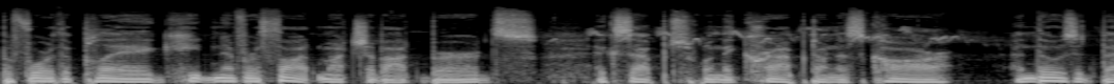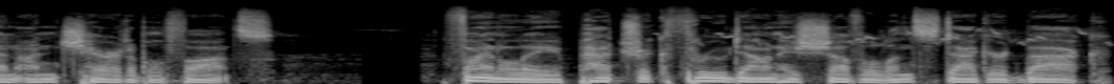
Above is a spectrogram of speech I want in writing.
Before the plague, he'd never thought much about birds, except when they crapped on his car, and those had been uncharitable thoughts. Finally, Patrick threw down his shovel and staggered back.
